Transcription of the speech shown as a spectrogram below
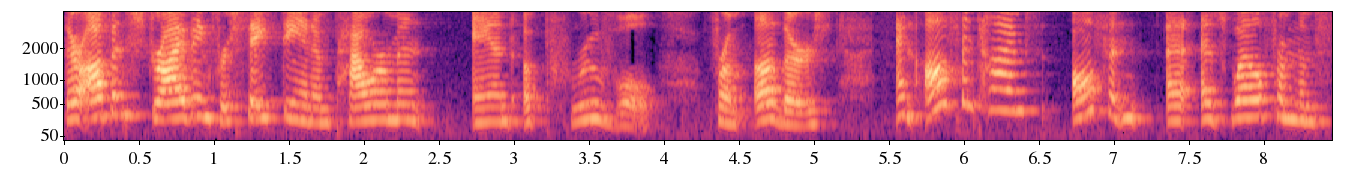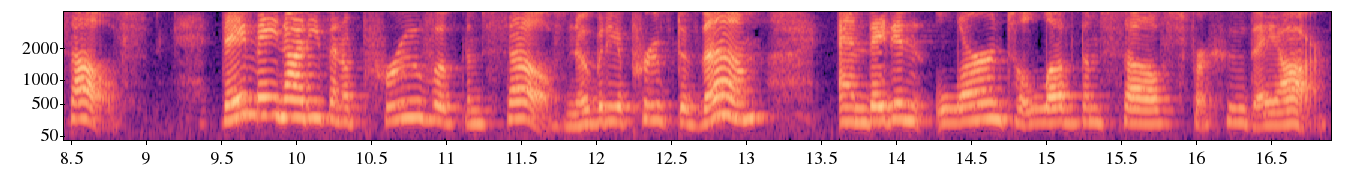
They're often striving for safety and empowerment and approval from others and oftentimes often uh, as well from themselves. They may not even approve of themselves. Nobody approved of them and they didn't learn to love themselves for who they are.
